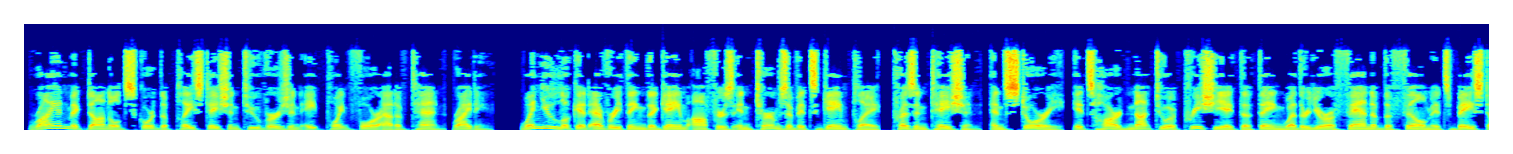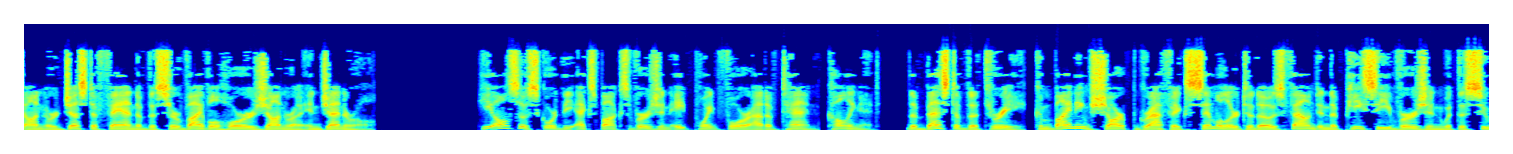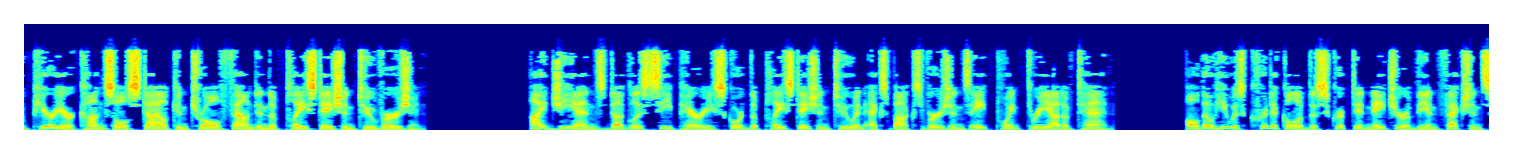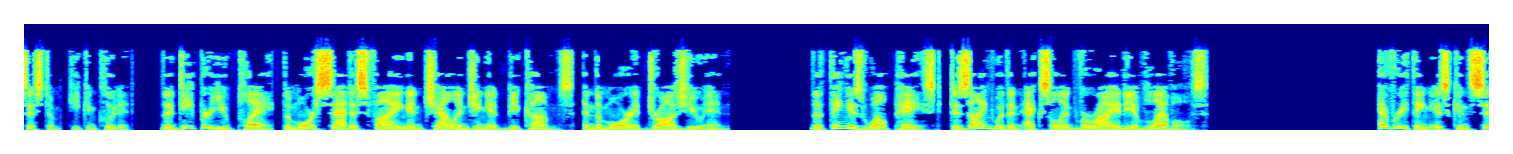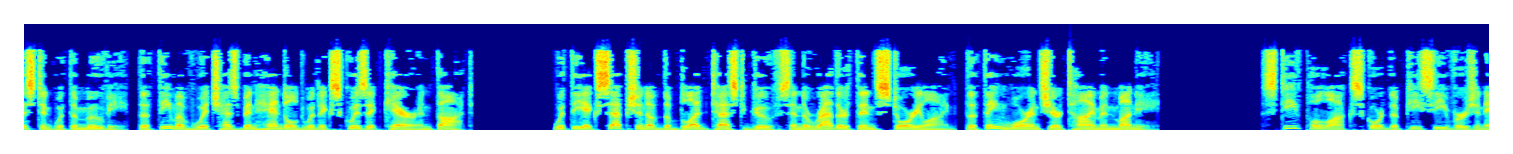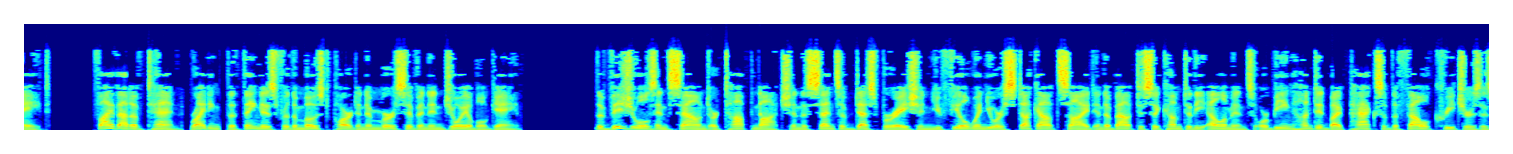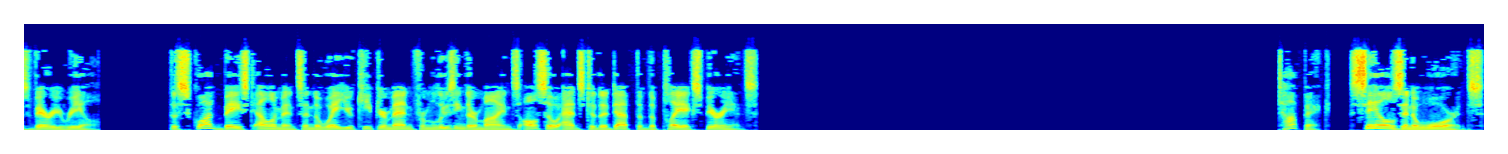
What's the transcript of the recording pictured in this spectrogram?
Ryan McDonald scored the PlayStation 2 version 8.4 out of 10, writing, "...when you look at everything the game offers in terms of its gameplay, presentation, and story, it's hard not to appreciate the thing whether you're a fan of the film it's based on or just a fan of the survival horror genre in general." He also scored the Xbox version 8.4 out of 10, calling it, the best of the three, combining sharp graphics similar to those found in the PC version with the superior console-style control found in the PlayStation 2 version. IGN's Douglas C. Perry scored the PlayStation 2 and Xbox versions 8.3 out of 10. Although he was critical of the scripted nature of the infection system, he concluded, "...the deeper you play, the more satisfying and challenging it becomes, and the more it draws you in." The thing is well paced, designed with an excellent variety of levels. Everything is consistent with the movie, the theme of which has been handled with exquisite care and thought. With the exception of the blood test goofs and the rather thin storyline, the thing warrants your time and money." Steve Pollock scored the PC version 8. 5 out of 10, writing, The thing is for the most part an immersive and enjoyable game. The visuals and sound are top-notch and the sense of desperation you feel when you are stuck outside and about to succumb to the elements or being hunted by packs of the foul creatures is very real. The squad-based elements and the way you keep your men from losing their minds also adds to the depth of the play experience. Sales and awards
